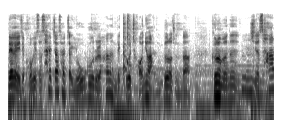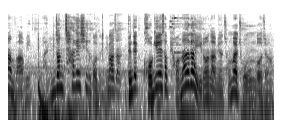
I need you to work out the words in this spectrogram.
내가 이제 거기서 살짝 살짝 요구를 하는데 그걸 전혀 안 들어준다. 그러면은 음. 진짜 사람 마음이 완전 차게시거든요. 맞아. 근데 거기에서 변화가 일어나면 정말 좋은 거죠.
